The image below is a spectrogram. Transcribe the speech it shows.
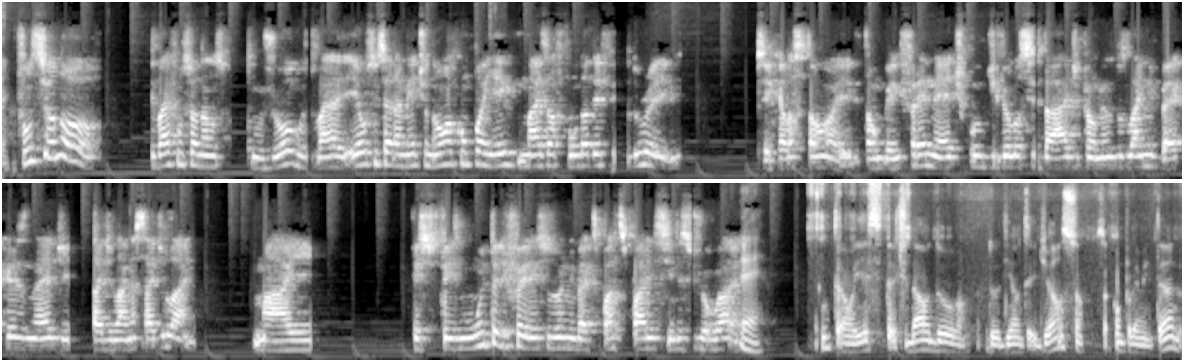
funcionou. Se vai funcionar nos próximos jogos, vai... eu sinceramente não acompanhei mais a fundo a defesa do Ravens. Sei que elas estão estão bem frenético de velocidade, pelo menos dos linebackers, né, de sideline a sideline. Mas fez, fez muita diferença os running backs participarem sim desse jogo aéreo. É. Então, e esse touchdown do, do Deontay Johnson, só complementando,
